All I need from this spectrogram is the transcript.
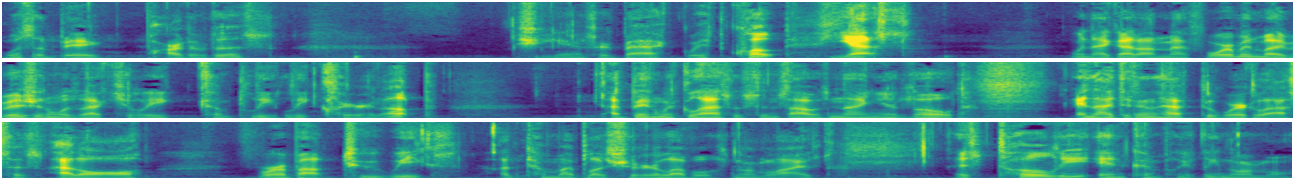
was a big part of this. She answered back with, quote, yes. When I got on metformin, my vision was actually completely cleared up. I've been with glasses since I was nine years old, and I didn't have to wear glasses at all for about two weeks until my blood sugar levels normalized. It's totally and completely normal.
